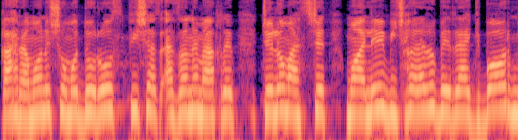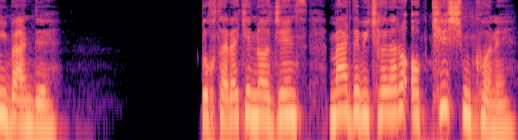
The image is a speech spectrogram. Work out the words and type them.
قهرمان شما درست پیش از اذان مغرب جلو مسجد معلم بیچاره رو به رگبار میبنده. دخترک ناجنس مرد بیچاره رو آبکش می‌کنه.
